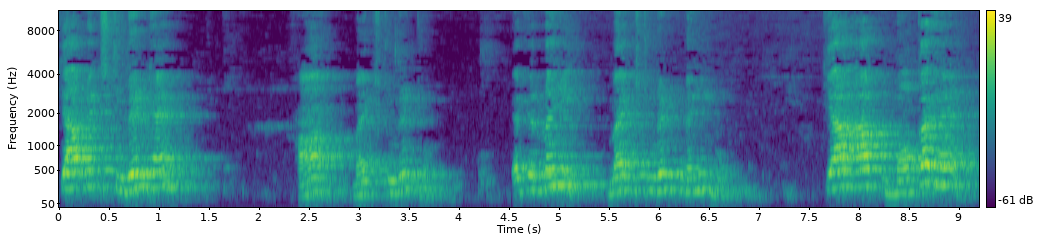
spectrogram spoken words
क्या आप एक स्टूडेंट हैं? हाँ मैं एक स्टूडेंट हूँ। या फिर, नहीं, मैं एक स्टूडेंट नहीं हूँ। क्या आप नौकर हैं?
